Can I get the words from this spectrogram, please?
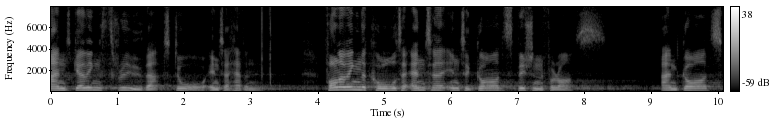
and going through that door into heaven, following the call to enter into God's vision for us and God's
